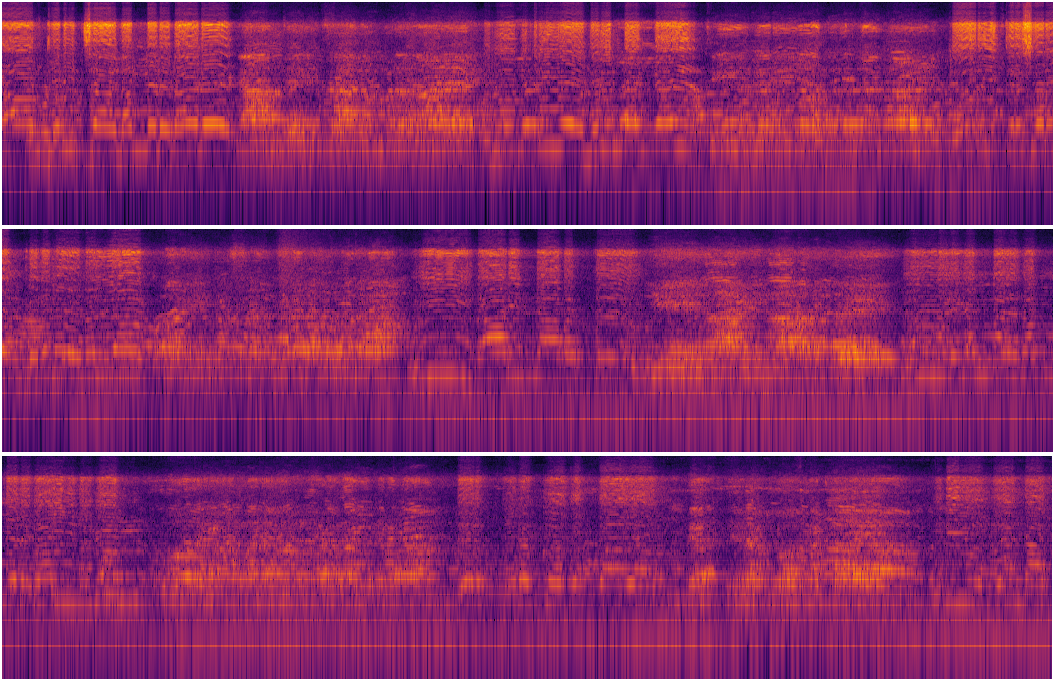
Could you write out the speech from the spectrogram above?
நாம் ஜெயிச்சா நம்முடைய நாடு. பெரிய விருந்தங்கள். ஒரு கிருஷ்ணன் பெருமையை எல்லாம் ஈ நாடின் ஆபத்து ஊரிடம் நம்முடைய கை மிகம் நிறுத்திறக்கோ கட்டாயம். இனியும் வேண்டாம்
